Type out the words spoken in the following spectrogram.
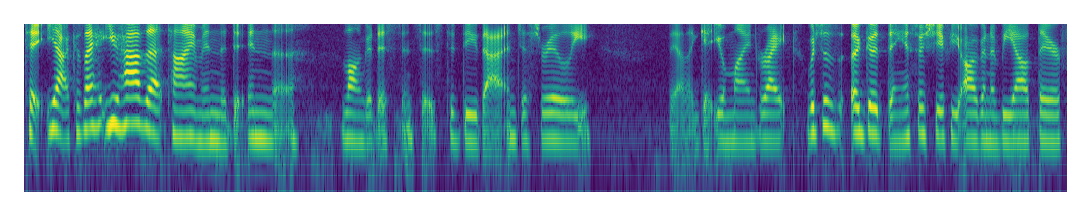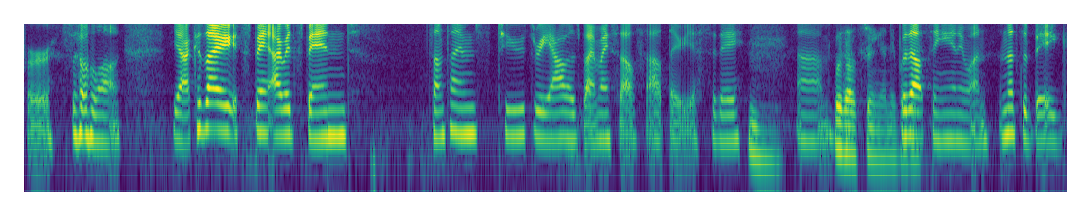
take yeah, because I you have that time in the in the longer distances to do that and just really yeah like get your mind right which is a good thing especially if you are going to be out there for so long. Yeah because i spent i would spend sometimes two three hours by myself out there yesterday Mhm. um, Without seeing anybody. without seeing anyone and that's a big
